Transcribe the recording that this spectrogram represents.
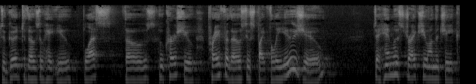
do good to those who hate you. Bless those who curse you. Pray for those who spitefully use you. To him who strikes you on the cheek,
